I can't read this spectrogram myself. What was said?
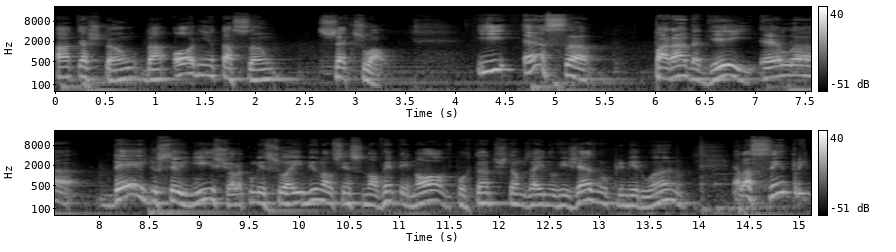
a questão da orientação sexual. E essa parada gay, ela desde o seu início, ela começou aí em 1999, portanto estamos aí no 21º ano, ela sempre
